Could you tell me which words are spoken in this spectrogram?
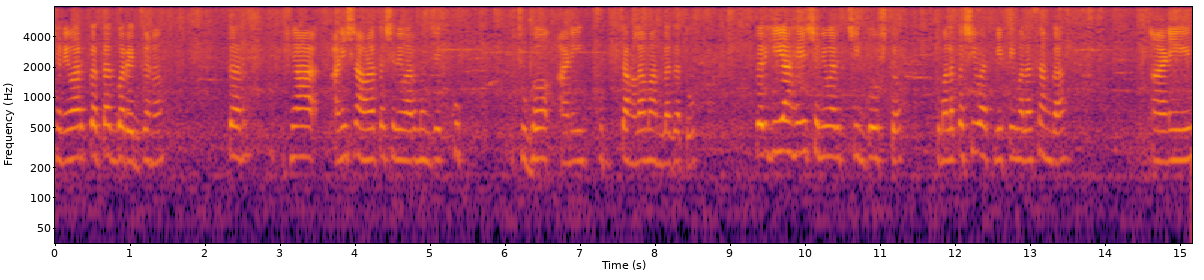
शनिवार करतात बरेच जण. तर ह्या आणि श्रावणाचा शनिवार म्हणजे खूप शुभ आणि खूप चांगला मानला जातो. तर ही आहे शनिवारची गोष्ट. तुम्हाला कशी वाटली ती मला सांगा. आणि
